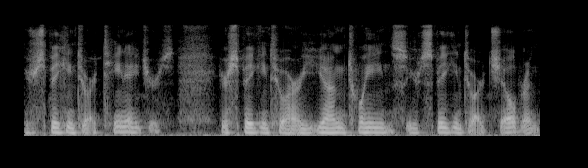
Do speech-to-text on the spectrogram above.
You're speaking to our teenagers. You're speaking to our young tweens. You're speaking to our children.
